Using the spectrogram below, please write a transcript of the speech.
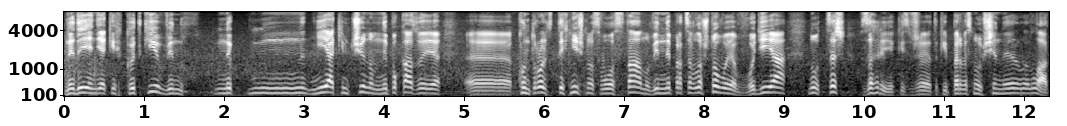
не дає ніяких квитків, він не, ніяким чином не показує е, контроль технічного свого стану, він не працевлаштовує водія. Ну це ж взагалі якийсь вже такий первесновщинний лад.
